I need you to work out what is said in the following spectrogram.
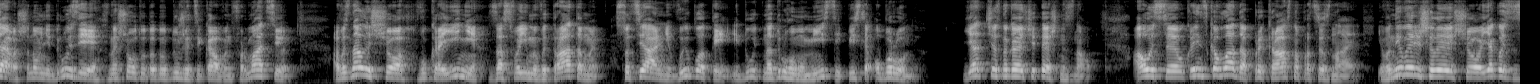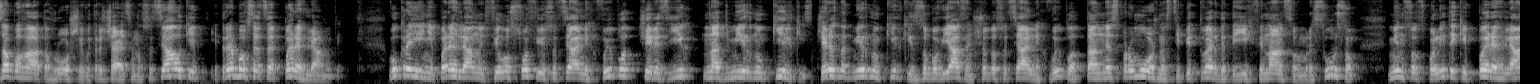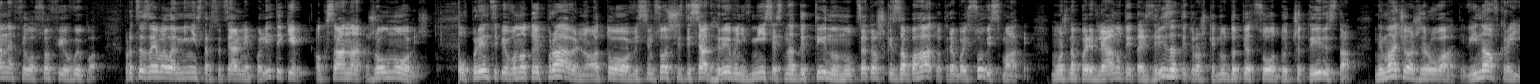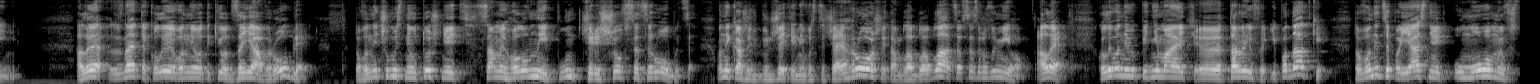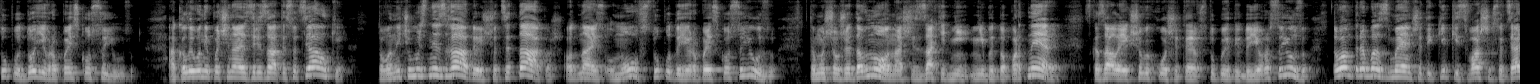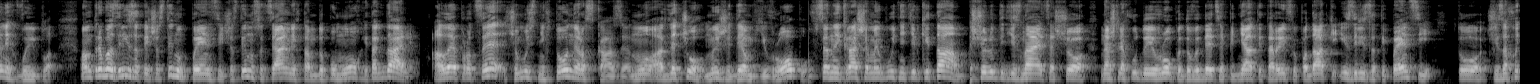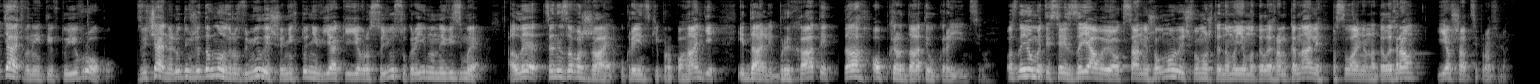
Вітаю шановні друзі! Знайшов тут одну дуже цікаву інформацію. А ви знали, що в Україні за своїми витратами соціальні виплати йдуть на другому місці після оборонних? Я, чесно кажучи, теж не знав. А ось е, українська влада прекрасно про це знає. І вони вирішили, що якось забагато грошей витрачається на соціалки, і треба все це переглянути. В Україні переглянуть філософію соціальних виплат через їх надмірну кількість. Через надмірну кількість зобов'язань щодо соціальних виплат та неспроможності підтвердити їх фінансовим ресурсом, Мінсоцполітики перегляне філософію виплат. Про це заявила міністр соціальної політики Оксана Жолнович. Ну, в принципі, воно то й правильно, а то 860 гривень в місяць на дитину, ну це трошки забагато, треба й совість мати. Можна переглянути та й зрізати трошки, ну до 500, до 400. Нема чого жирувати. Війна в країні. Але знаєте, коли вони отакі от заяви роблять, то вони чомусь не уточнюють самий головний пункт, через що все це робиться. Вони кажуть, в бюджеті не вистачає грошей, там бла бла бла, це все зрозуміло. Але коли вони піднімають е, тарифи і податки, то вони це пояснюють умовами вступу до Європейського Союзу. А коли вони починають зрізати соціалки, то вони чомусь не згадують, що це також одна із умов вступу до Європейського Союзу. Тому що вже давно наші західні, нібито партнери, сказали, якщо ви хочете вступити до Євросоюзу, то вам треба зменшити кількість ваших соціальних виплат. Вам треба зрізати частину пенсій, частину соціальних там допомог і так далі. Але про це чомусь ніхто не розказує. Ну а для чого? Ми ж йдемо в Європу. Все найкраще майбутнє тільки там. Якщо люди дізнаються, що на шляху до Європи доведеться підняти тарифи, податки і зрізати пенсії, то чи захотять вони йти в ту Європу? Звичайно, люди вже давно зрозуміли, що ніхто ні в який Євросоюз Україну не візьме, але це не заважає українській пропаганді і далі брехати та обкрадати українців. Ознайомитися із заявою Оксани Жолнович ви можете на моєму телеграм-каналі. Посилання на телеграм є в шапці профілю.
